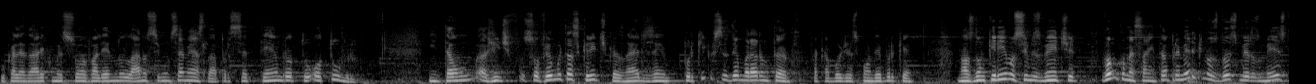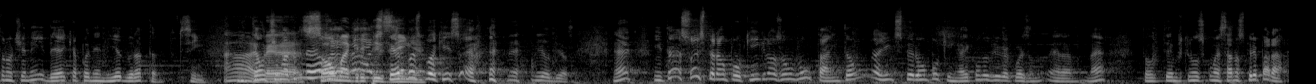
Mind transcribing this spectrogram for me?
O calendário começou a valer no- lá no segundo semestre, lá para setembro, outu- outubro. Então a gente sofreu muitas críticas, né? Dizendo por que, que vocês demoraram tanto? Acabou de responder por quê. Nós não queríamos simplesmente. Vamos começar então. Primeiro que nos dois primeiros meses tu não tinha nem ideia que a pandemia ia durar tanto. Sim. Ah, então é, tinha uma, não, só vai- uma ah, Espera gripezinha. mais um pouquinho. Meu Deus. Né? Então é só esperar um pouquinho que nós vamos voltar. Então a gente esperou um pouquinho. Aí quando viu que a coisa era, né? Então temos que nos começar a nos preparar.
